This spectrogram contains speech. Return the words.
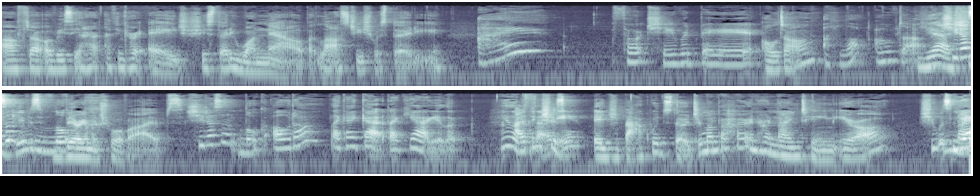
after obviously her, I think her age. She's 31 now, but last year she was 30. I thought she would be Older? a lot older. Yeah, she she, doesn't gives look very mature vibes. She doesn't look older. Like I get, like yeah, you look, you look. I think 30. she's aged backwards though. Do you remember her in her 19 era? She was 19.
